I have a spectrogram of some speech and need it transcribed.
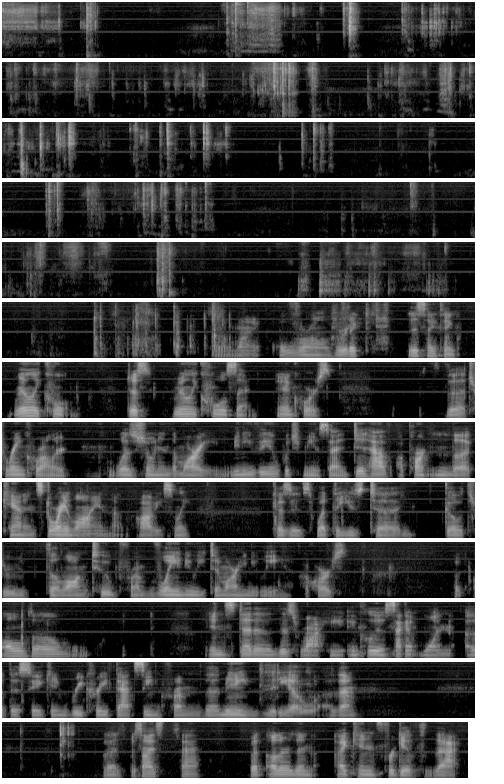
Overall verdict. This, I think, really cool. Just really cool set. And of course, the terrain crawler was shown in the Mahri mini view, which means that it did have a part in the canon storyline, obviously, because it's what they used to go through the long tube from Voya Nui to Mahri Nui, of course. But although instead of this Rahi, include a second one of this so you can recreate that scene from the mini video of them. But besides that, but other than I can forgive that,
